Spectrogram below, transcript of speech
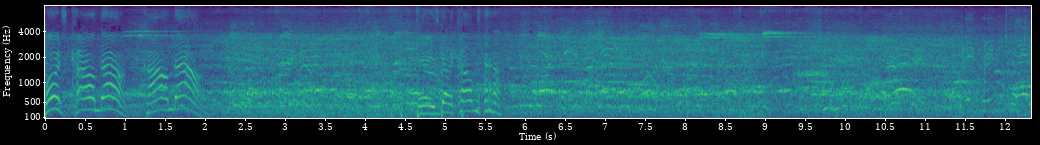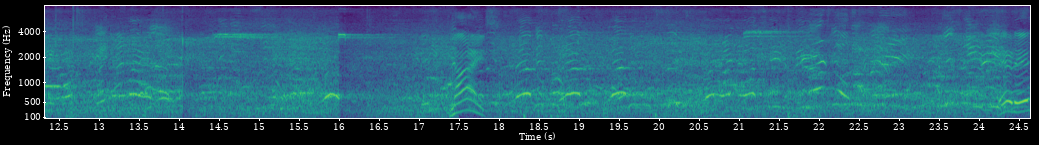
Munch, calm down. Calm down. Yeah, he's got to calm down. Nice. There it is.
